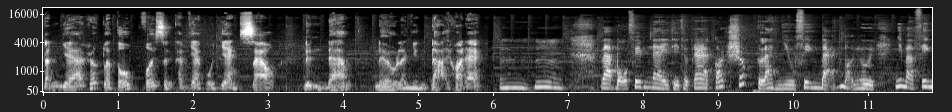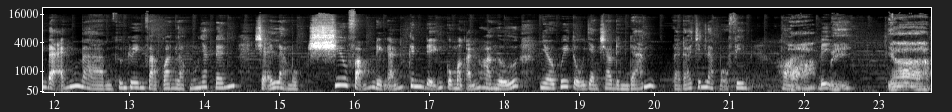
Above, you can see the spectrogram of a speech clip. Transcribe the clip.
đánh giá rất là tốt với sự tham gia của dàn sao, đình đám đều là những đại hoa đáng. Ừm, Và bộ phim này thì thực ra là có rất là nhiều phiên bản mọi người. Nhưng mà phiên bản mà Phương Duyên và Quang Lộc muốn nhắc đến Sẽ là một siêu phẩm điện ảnh kinh điển của mật ảnh hoa ngữ Nhờ quy tụ dàn sao đình đám. Và đó chính là bộ phim Hòa, Hòa Bi Bì Yeah,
